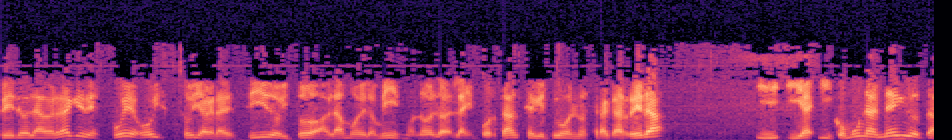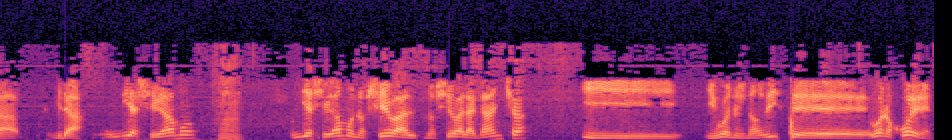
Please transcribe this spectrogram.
pero la verdad que después, hoy estoy agradecido y todos hablamos de lo mismo, ¿no? La, la importancia que tuvo en nuestra carrera y, y, y como una anécdota, mirá, un día llegamos, Mm. un día llegamos, nos lleva, nos lleva a la cancha y, y bueno, y nos dice, bueno, jueguen,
